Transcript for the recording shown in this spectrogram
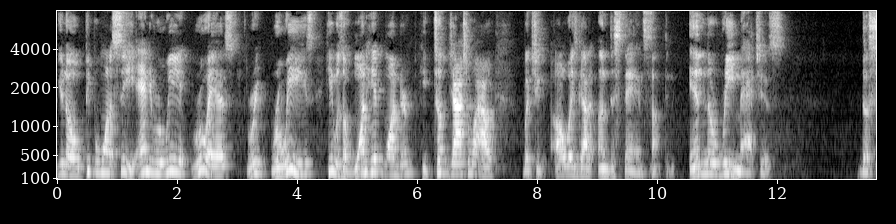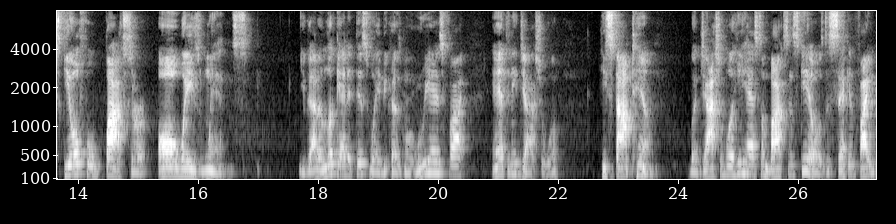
you know people want to see. Andy Ruiz, Ruiz, Ruiz, he was a one-hit wonder. He took Joshua out, but you always got to understand something in the rematches, the skillful boxer always wins. You got to look at it this way because when Ruiz fought Anthony Joshua, he stopped him. But Joshua, he has some boxing skills. The second fight,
